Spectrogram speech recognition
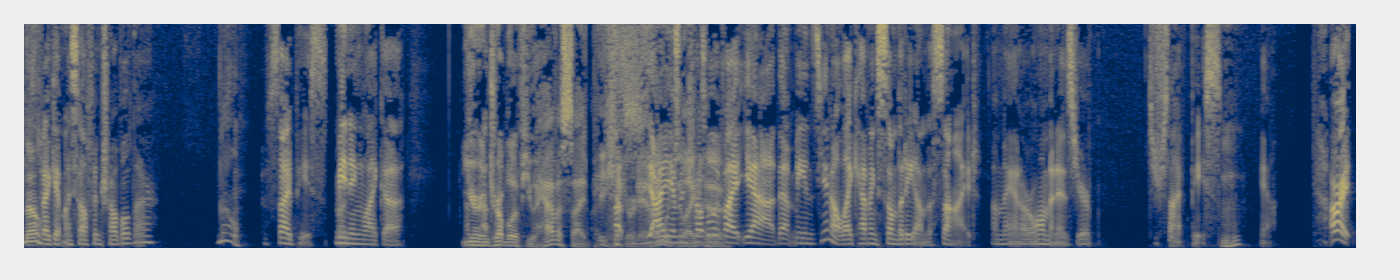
No, Did I get myself in trouble there? no. Side piece, meaning like a You're in trouble if you have a side piece, Jordana. Yeah, I am in like trouble to- if I. Yeah, that means you know, like having somebody on the side, a man or a woman, is your it's your side piece. Mm-hmm. Yeah. All right,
